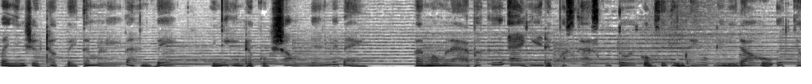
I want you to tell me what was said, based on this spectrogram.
và những sự thật về tâm lý và hành vi, những cái hiện thực cuộc sống đến với bạn và mong là bất cứ ai nghe được podcast của tôi cũng sẽ tìm thấy một điều gì đó hữu ích cho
